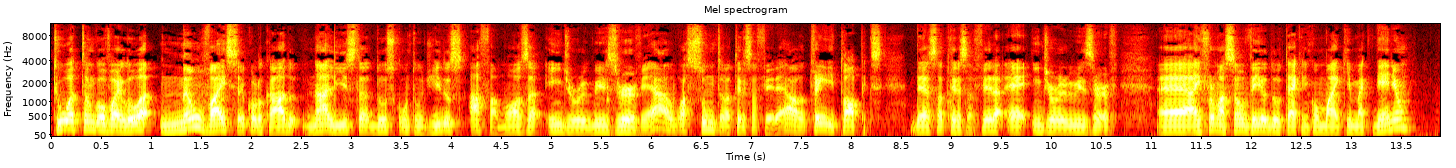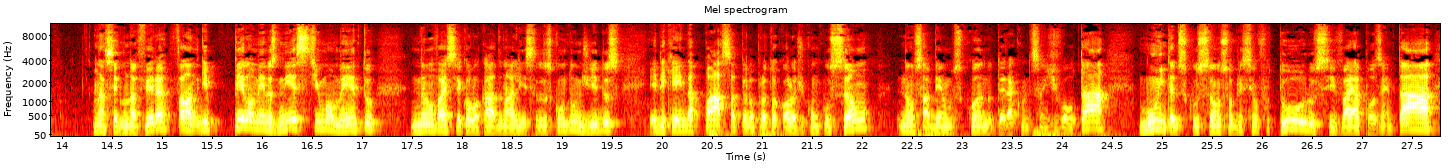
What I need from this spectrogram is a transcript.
Tua Tagovailoa não vai ser colocado na lista dos contundidos, a famosa Injury Reserve. É o assunto da terça-feira, é o Trending Topics dessa terça-feira, é Injury Reserve. É, a informação veio do técnico Mike McDaniel, na segunda-feira, falando que pelo menos neste momento não vai ser colocado na lista dos contundidos. Ele que ainda passa pelo protocolo de concussão, não sabemos quando terá condições de voltar. Muita discussão sobre seu futuro, se vai aposentar.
